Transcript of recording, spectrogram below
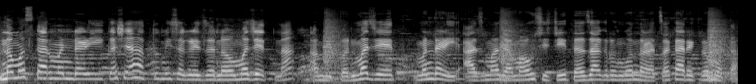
नमस्कार मंडळी कसे आहात तुम्ही सगळेजण? मजेत ना? आम्ही पण मजेत. मंडळी आज माझ्या मावशीची इथं जागरण गोंधळाचा कार्यक्रम होता.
